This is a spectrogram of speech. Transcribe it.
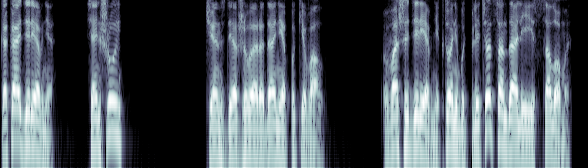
Какая деревня? Сяньшуй?» Чен, сдерживая рыдание, покивал. «В вашей деревне кто-нибудь плетет сандалии из соломы?»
